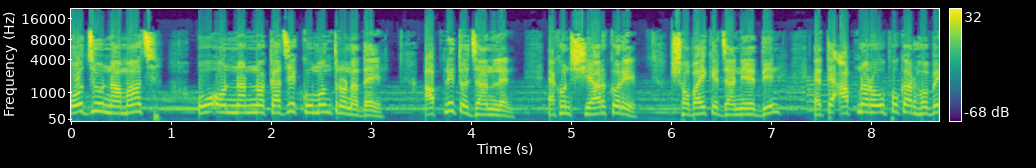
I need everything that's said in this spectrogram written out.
অজু নামাজ ও অন্যান্য কাজে কুমন্ত্রণা দেয়। আপনি তো জানলেন, এখন শেয়ার করে সবাইকে জানিয়ে দিন এতে আপনারও উপকার হবে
